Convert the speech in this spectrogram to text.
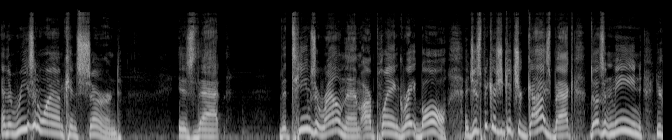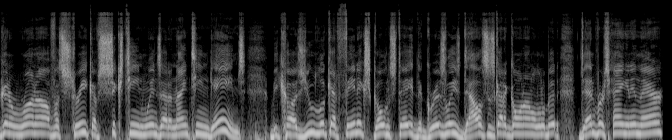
And the reason why I'm concerned is that the teams around them are playing great ball. And just because you get your guys back doesn't mean you're going to run off a streak of 16 wins out of 19 games. Because you look at Phoenix, Golden State, the Grizzlies, Dallas has got it going on a little bit, Denver's hanging in there.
